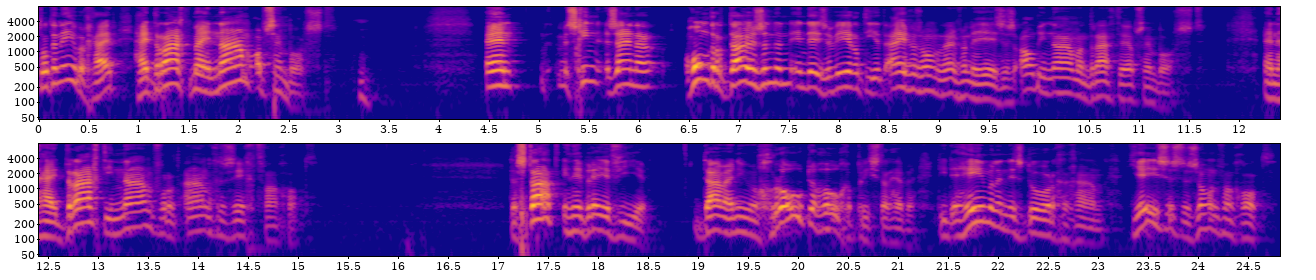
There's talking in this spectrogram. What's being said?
tot in eeuwigheid. Hij draagt mijn naam op zijn borst. En misschien zijn er honderdduizenden in deze wereld die het eigendom zijn van de Jezus. Al die namen draagt hij op zijn borst. En hij draagt die naam voor het aangezicht van God. Er staat in Hebreeën 4, daar wij nu een grote hoge priester hebben, die de hemelen is doorgegaan, Jezus de Zoon van God.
